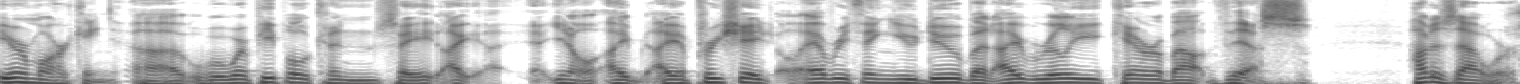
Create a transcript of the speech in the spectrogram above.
earmarking, uh, where people can say, "I, you know, I, I appreciate everything you do, but I really care about this." How does that work?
